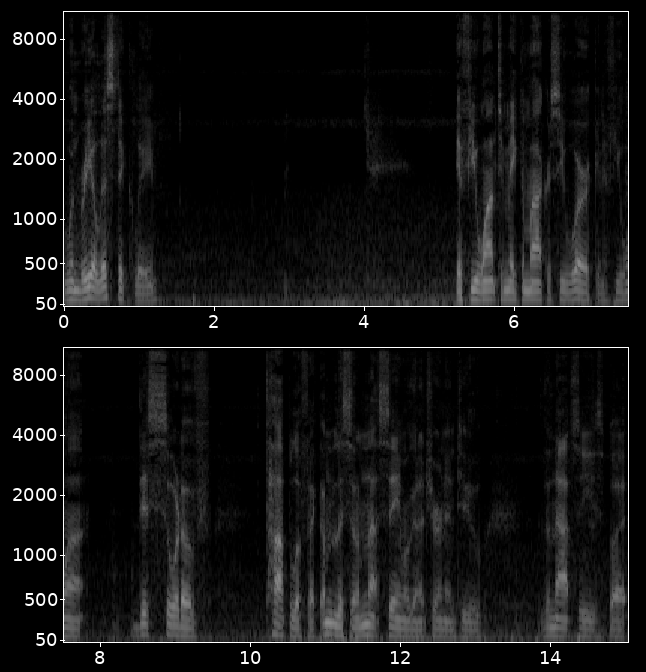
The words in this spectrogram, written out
When realistically, if you want to make democracy work and if you want this sort of topple effect, I'm listen, I'm not saying we're going to turn into the Nazis, but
